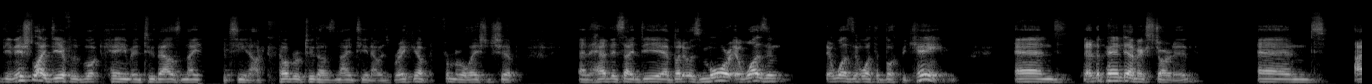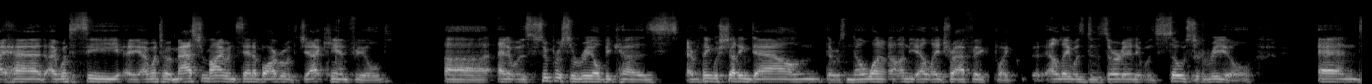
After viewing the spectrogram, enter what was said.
the initial idea for the book came in 2019, October of 2019. I was breaking up from a relationship and had this idea, but it was more, it wasn't, it wasn't what the book became. And then the pandemic started and I had I went to see a, I went to a mastermind in Santa Barbara with Jack Canfield uh, and it was super surreal because everything was shutting down. There was no one on the LA traffic. Like LA was deserted. It was so surreal. And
